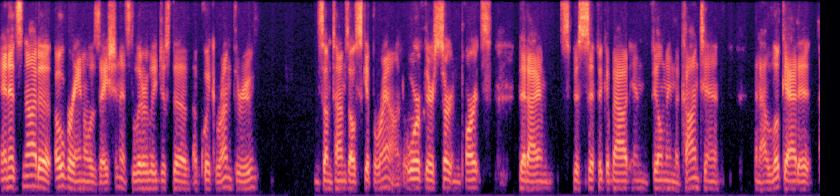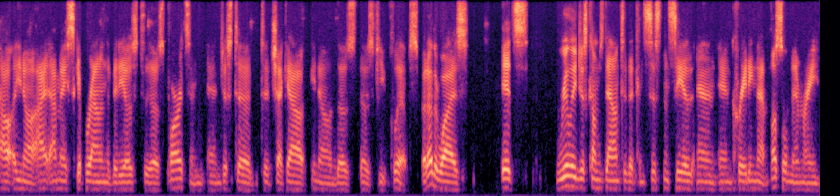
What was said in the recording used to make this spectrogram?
And it's not a over analyzation. It's literally just a, a quick run through. And sometimes I'll skip around, or if there's certain parts that I'm specific about in filming the content and I look at it, I'll, you know, I, I may skip around in the videos to those parts and, and just to, to check out, you know, those, those few clips, but otherwise it's really just comes down to the consistency and, and creating that muscle memory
